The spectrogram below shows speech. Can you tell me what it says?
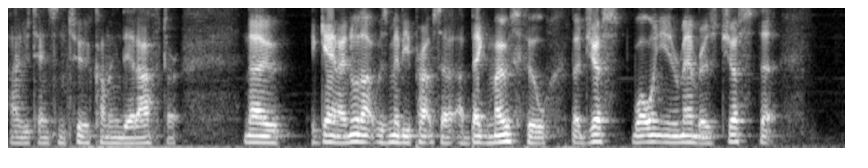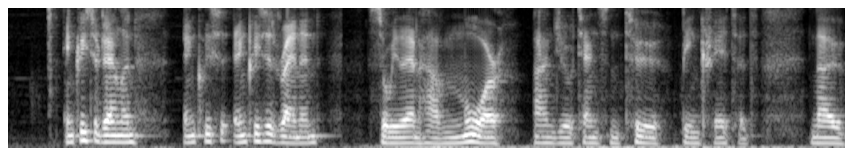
angiotensin 2 coming thereafter. Now, again, I know that was maybe perhaps a, a big mouthful, but just what I want you to remember is just that increased adrenaline increase, increases renin, so we then have more angiotensin 2 being created. Now,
